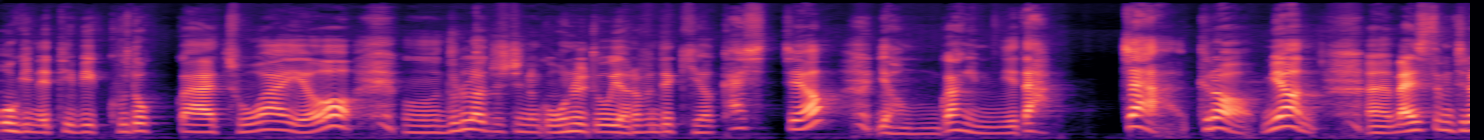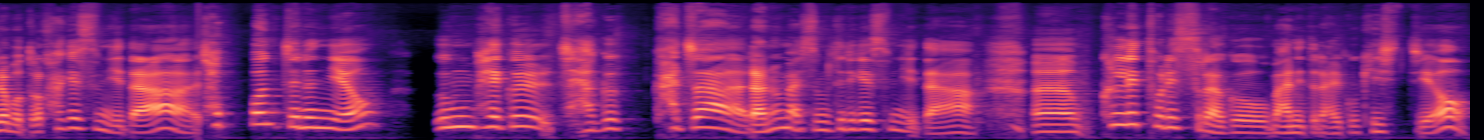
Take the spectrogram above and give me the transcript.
오기네 TV 구독과 좋아요 어, 눌러주시는 거 오늘도 여러분들 기억하시죠? 영광입니다. 자, 그러면 어, 말씀드려보도록 하겠습니다. 첫 번째는요. 음핵을 자극하자라는 말씀드리겠습니다. 어, 클리토리스라고 많이들 알고 계시지요?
